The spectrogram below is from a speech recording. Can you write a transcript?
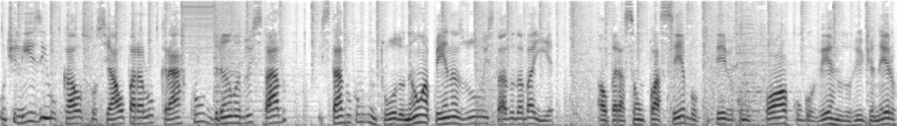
utilizem o caos social para lucrar com o drama do Estado, Estado como um todo, não apenas o Estado da Bahia. A Operação Placebo, que teve como foco o governo do Rio de Janeiro,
